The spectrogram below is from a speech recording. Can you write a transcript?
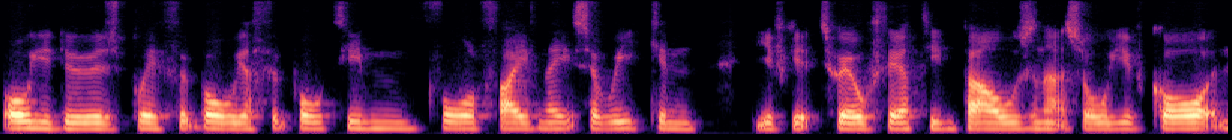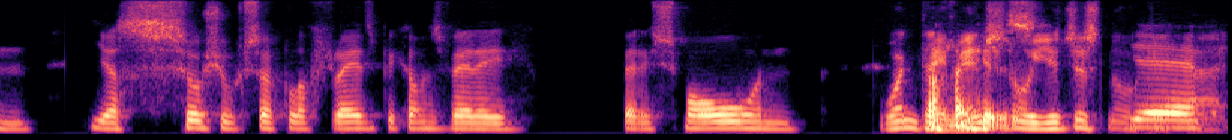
all you do is play football with your football team four or five nights a week and you've got 12, 13 pals and that's all you've got and your social circle of friends becomes very, very small and one dimensional. You just know yeah.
